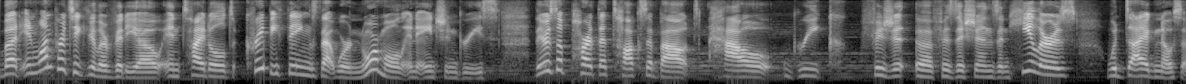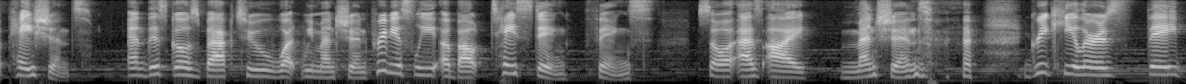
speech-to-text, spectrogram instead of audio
But in one particular video entitled Creepy Things That Were Normal in Ancient Greece, there's a part that talks about how Greek phys- uh, physicians and healers would diagnose a patient. And this goes back to what we mentioned previously about tasting things. So, as I mentioned, Greek healers, they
